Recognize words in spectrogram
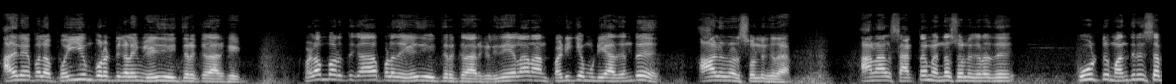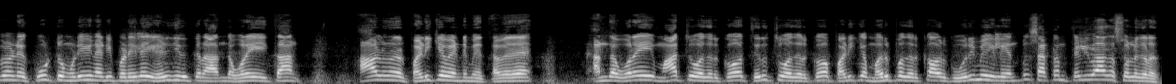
அதிலே பல பொய்யும் புரட்டுகளையும் எழுதி வைத்திருக்கிறார்கள். விளம்பரத்துக்காக பலதை எழுதி வைத்திருக்கிறார்கள். இதையெல்லாம் நான் படிக்க முடியாது என்று ஆளுநர் சொல்லுகிறார். ஆனால் சட்டம் என்ன சொல்லுகிறது? கூட்டு மந்திரி சபையினுடைய கூட்டு முடிவின் அடிப்படையிலே எழுதியிருக்கிற அந்த உரையைத்தான் ஆளுநர் படிக்க வேண்டுமே தவிர அந்த உரையை மாற்றுவதற்கோ திருத்துவதற்கோ படிக்க மறுப்பதற்கோ அவருக்கு உரிமை இல்லை என்று சட்டம் தெளிவாக சொல்லுகிறது.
